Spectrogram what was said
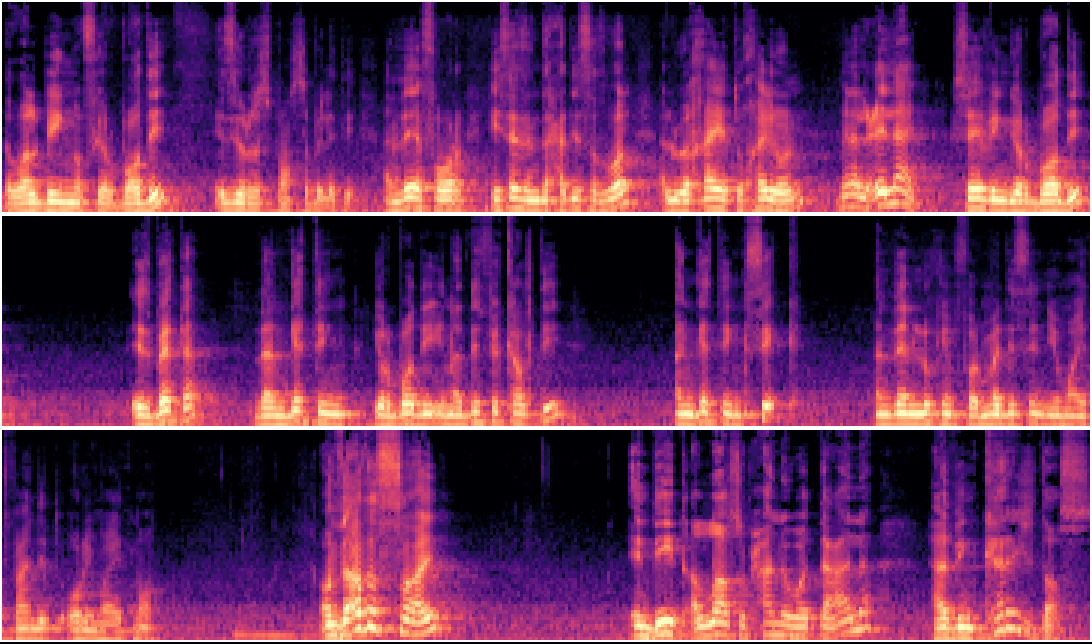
The well-being of your body is your responsibility. And therefore, he says in the hadith as well, الوقاية خير من العلاج. Saving your body is better than getting your body in a difficulty and getting sick and then looking for medicine. You might find it or you might not. On the other side, indeed, Allah subhanahu wa ta'ala has encouraged us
